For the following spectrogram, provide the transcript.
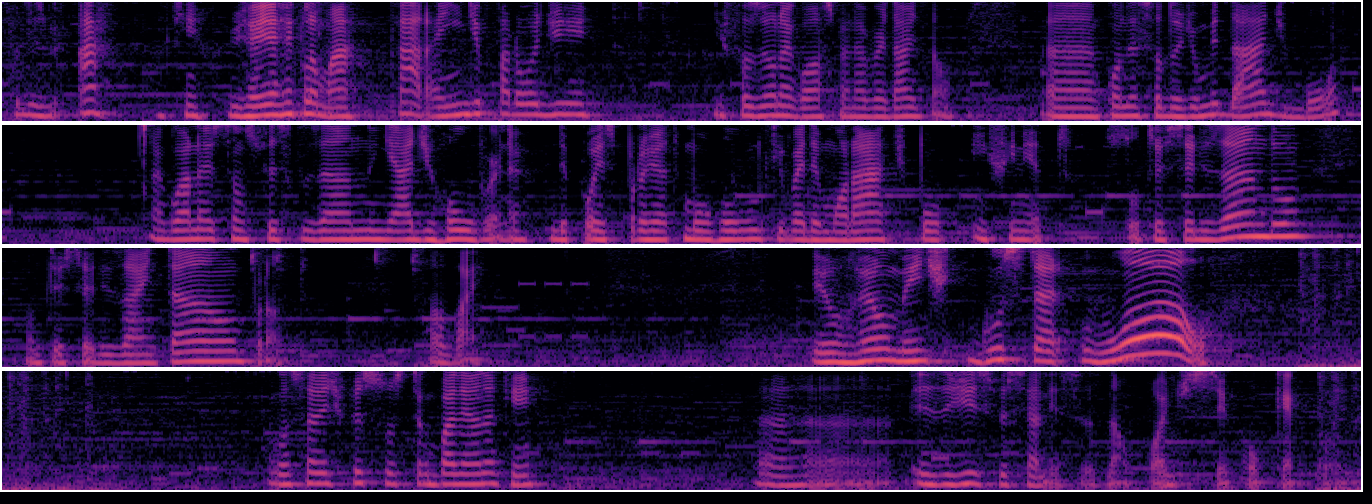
Infelizmente... Ah, aqui, já ia reclamar. Cara, a Indy parou de, de fazer o negócio, mas na verdade não. Uh, condensador de umidade, boa. Agora nós estamos pesquisando em Ad Rover, né? Depois projeto Morrolo, que vai demorar, tipo, infinito. Estou terceirizando. Vamos terceirizar então. Pronto. Só vai. Eu realmente gostaria... Uou! Eu gostaria de pessoas trabalhando aqui. Uh, exigir especialistas. Não, pode ser qualquer coisa.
